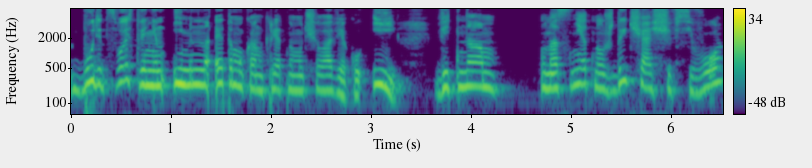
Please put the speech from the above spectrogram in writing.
будет свойственен именно этому конкретному человеку. И ведь нам у нас нет нужды чаще всего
